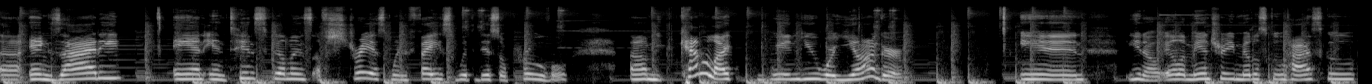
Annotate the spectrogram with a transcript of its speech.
uh, anxiety and intense feelings of stress when faced with disapproval. Um, kind of like when you were younger, in you know elementary middle school high school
